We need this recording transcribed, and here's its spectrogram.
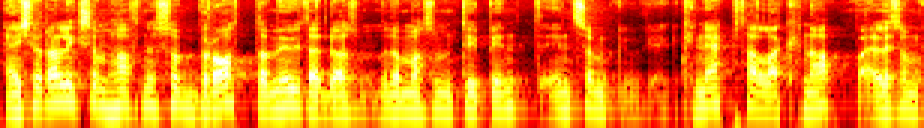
människor har liksom haft nu så bråttom ut att de, de har som typ inte, inte som knäppt alla knappar, eller som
